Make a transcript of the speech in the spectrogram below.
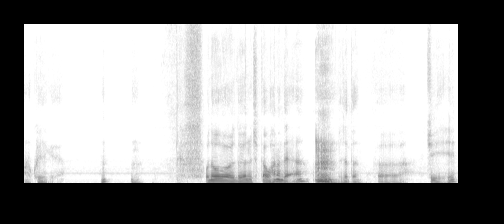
오늘 그 얘기예요 응? 응. 오늘도 연을 춥다고 하는데 어쨌든 그 주의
